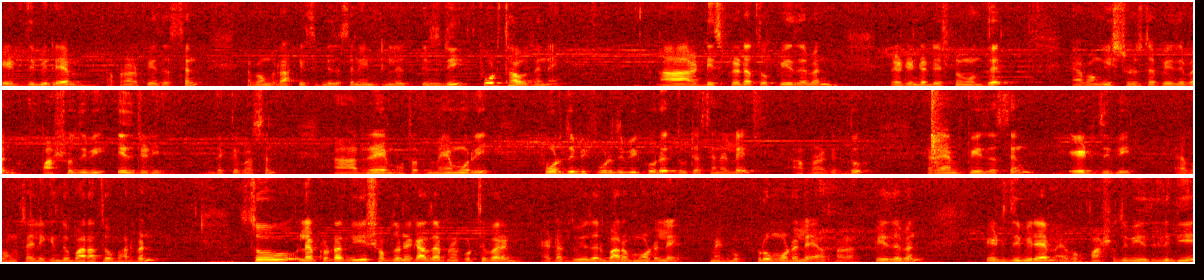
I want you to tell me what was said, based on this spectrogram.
এইট জিবি র্যাম আপনারা পেয়ে যাচ্ছেন এবং গ্রাফিক্স পেয়ে যাচ্ছেন ইন্টেল এইচডি ফোর থাউজেন্ডে আর ডিসপ্লেটা তো পেয়ে যাবেন রেটিনটা ডিসপ্লের মধ্যে। এবং স্টোরেজটা পেয়ে যাবেন পাঁচশো জিবি এইচডিডি দেখতে পাচ্ছেন। আর র্যাম, অর্থাৎ memory four GB four GB করে দুটা চ্যানেলে আপনারা কিন্তু র্যাম পেয়ে যাচ্ছেন এইট জিবি এবং চাইলে কিন্তু বাড়াতেও পারবেন। সো ল্যাপটপটা দিয়ে সব ধরনের কাজ আপনারা করতে পারেন। এটা দুই হাজার বারো মডেলে ম্যাকবুক প্রো মডেলে আপনারা পেয়ে যাবেন। এইট জিবি র্যাম এবং পাঁচশো জিবি এইচডি দিয়ে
